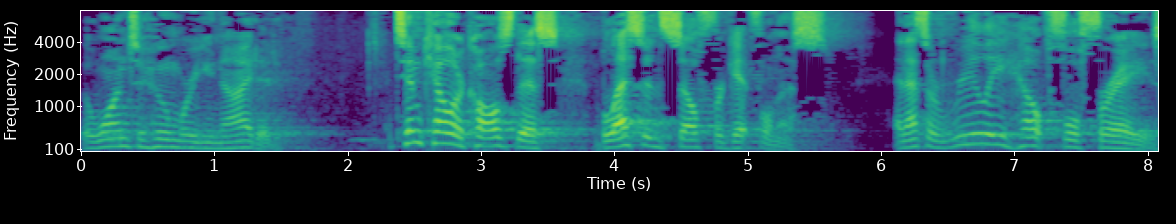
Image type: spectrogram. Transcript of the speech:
the one to whom we're united. Tim Keller calls this blessed self forgetfulness. And that's a really helpful phrase.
